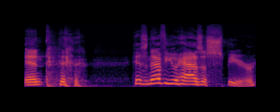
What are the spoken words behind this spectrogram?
and his nephew has a spear,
